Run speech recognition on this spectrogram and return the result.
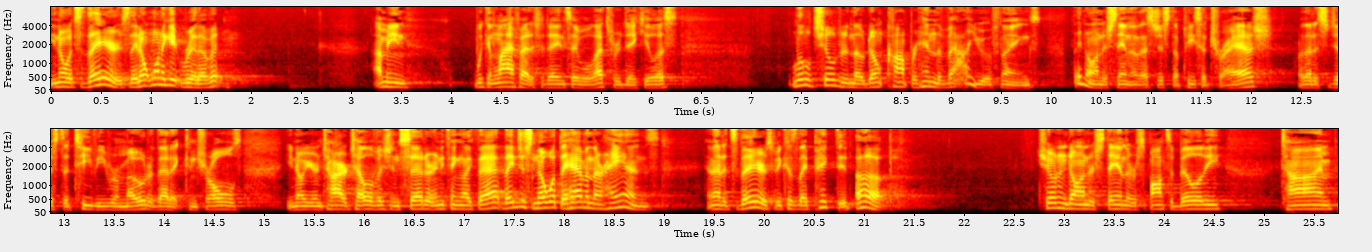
You know, it's theirs. They don't want to get rid of it. I mean, we can laugh at it today and say, Well, that's ridiculous. Little children, though, don't comprehend the value of things. They don't understand that that's just a piece of trash or that it's just a TV remote or that it controls, you know, your entire television set or anything like that. They just know what they have in their hands and that it's theirs because they picked it up. Children don't understand the responsibility, time,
